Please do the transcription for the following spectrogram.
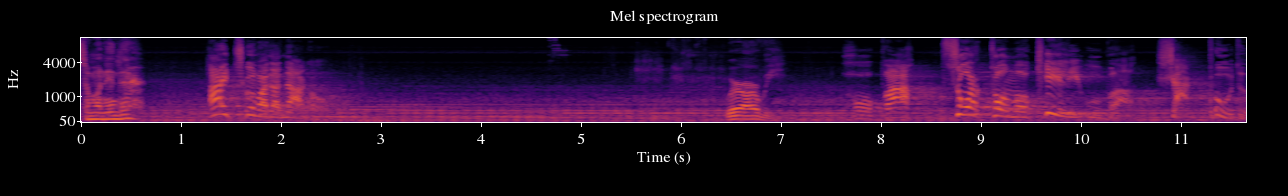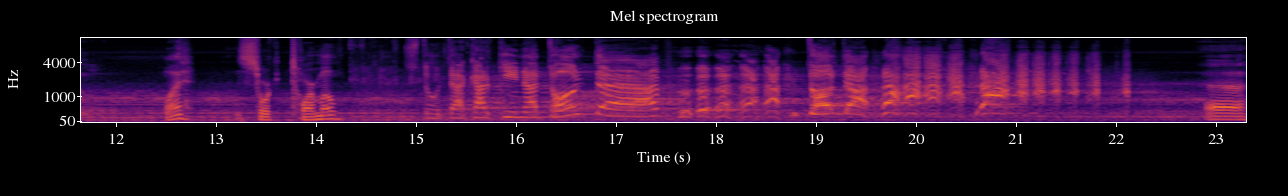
Someone in there? Hai Chuba the Nago! Where are we? Hopa, Sortomo Kili Uba, Shak Pudu. What? Sorc Tormo? Stuta Karkina Tonta! Tonta! Uh,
